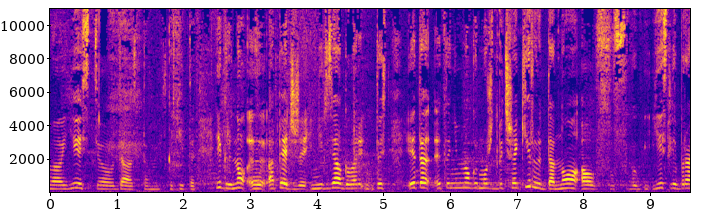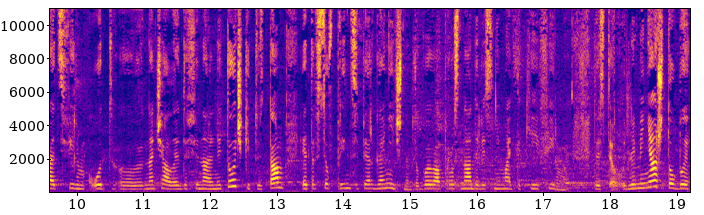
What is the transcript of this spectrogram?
Э, есть, э, да, там какие-то игры, но э, опять же нельзя говорить, то есть это это немного может быть шокирует, да, но если брать фильм от начала и до финальной точки, то есть там это все в принципе органично. Другой вопрос, надо ли снимать такие фильмы. То есть для меня, чтобы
